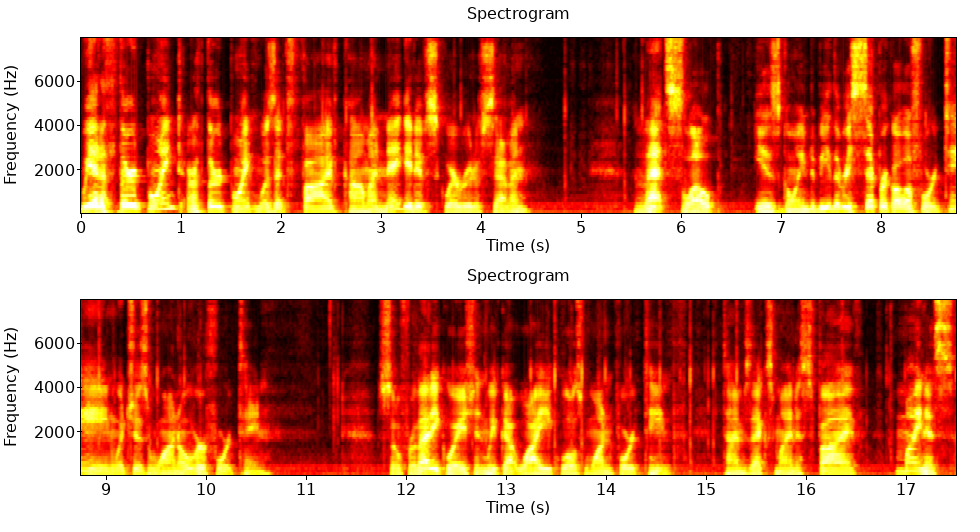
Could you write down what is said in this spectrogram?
We had a third point. Our third point was at 5 comma negative square root of 7. That slope is going to be the reciprocal of 14, which is 1 over 14. So for that equation, we've got y equals 1 14th times x minus 5 minus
